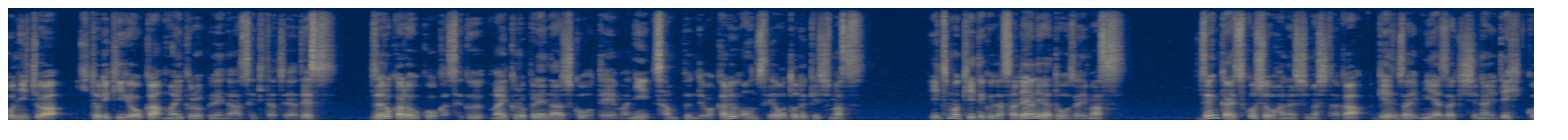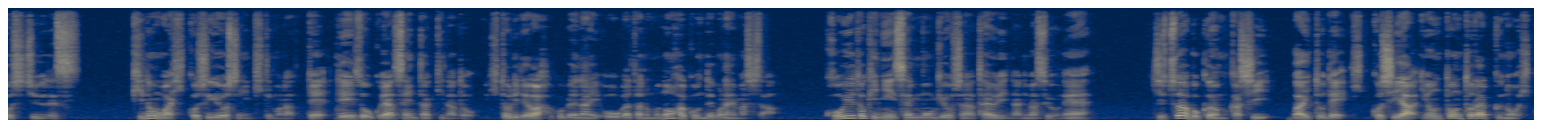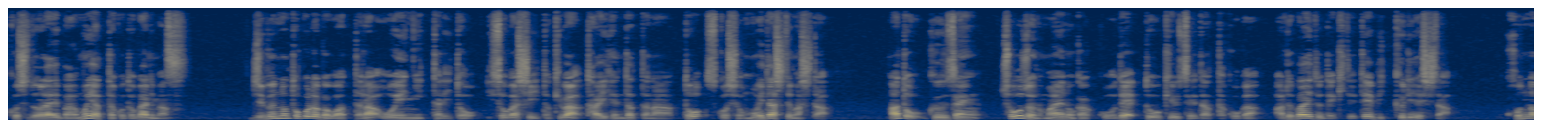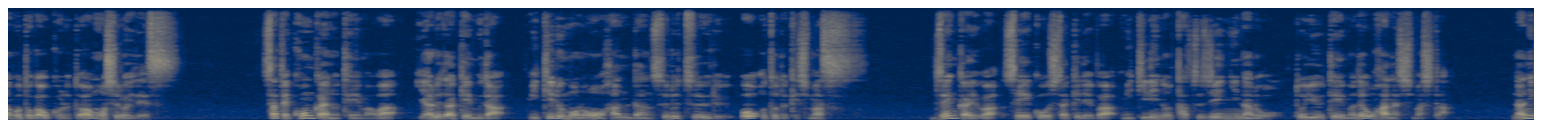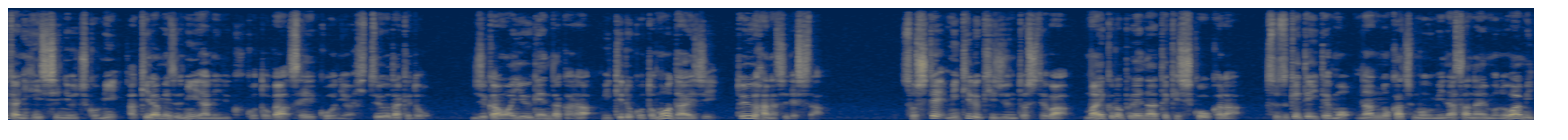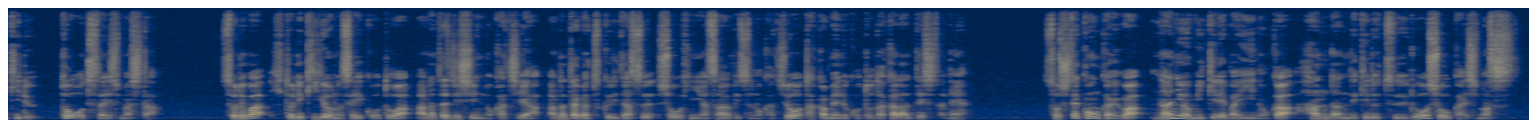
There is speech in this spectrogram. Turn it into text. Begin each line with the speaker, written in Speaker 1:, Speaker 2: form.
Speaker 1: こんにちは。一人起業家マイクロプレーナー関達也です。ゼロから億を稼ぐマイクロプレーナー思考をテーマに3分でわかる音声をお届けします。いつも聞いてくださりありがとうございます。前回少しお話ししましたが、現在宮崎市内で引っ越し中です。昨日は引っ越し業者に来てもらって冷蔵庫や洗濯機など一人では運べない大型のものを運んでもらいました。こういう時に専門業者は頼りになりますよね。実は僕は昔、バイトで引っ越しや4トントラックの引っ越しドライバーもやったことがあります。自分のところが終わったら応援に行ったりと、忙しい時は大変だったなぁと少し思い出してました。あと、偶然、長女の前の学校で同級生だった子がアルバイトで来ててびっくりでした。こんなことが起こるとは面白いです。さて今回のテーマは、やるだけ無駄、見切るものを判断するツールをお届けします。前回は成功したければ見切りの達人になろうというテーマでお話ししました。何かに必死に打ち込み諦めずにやり抜くことが成功には必要だけど時間は有限だから見切ることも大事という話でした。そして見切る基準としてはマイクロプレーナー的思考から続けていても何の価値も生み出さないものは見切るとお伝えしました。それは一人企業の成功とはあなた自身の価値やあなたが作り出す商品やサービスの価値を高めることだからでしたね。そして今回は何を見切ればいいのか判断できるツールを紹介します。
